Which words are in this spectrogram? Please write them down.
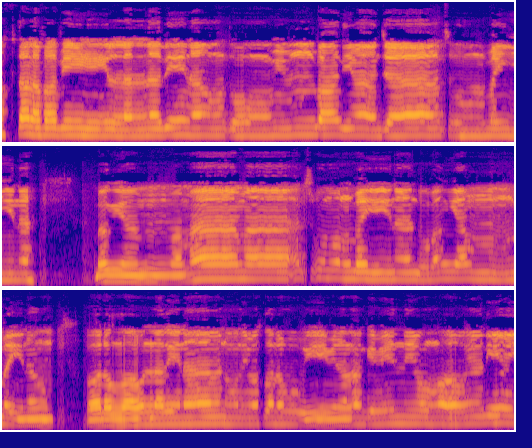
اختلف فيه إلا الذين أوتوا من بعد ما جاءتهم البينة. بغيا وما ماءتهم البينات بغيا بينهم. قال الله الذين آمنوا لما اختلفوا فيه من الحق بإذني والله يهدي من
